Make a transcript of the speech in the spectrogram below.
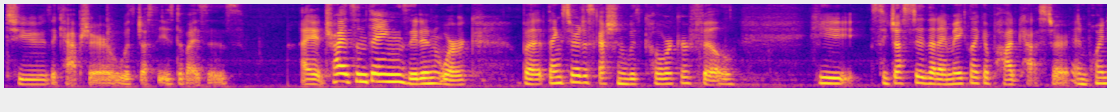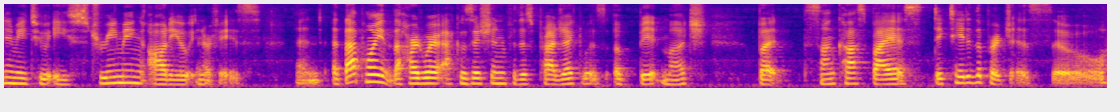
to the capture with just these devices. I had tried some things, they didn't work, but thanks to a discussion with coworker Phil, he suggested that I make like a podcaster and pointed me to a streaming audio interface. And at that point, the hardware acquisition for this project was a bit much, but sunk cost bias dictated the purchase. So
